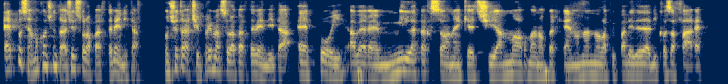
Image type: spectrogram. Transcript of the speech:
e possiamo concentrarci sulla parte vendita. Concentrarci prima sulla parte vendita e poi avere mille persone che ci ammorbano perché non hanno la più pallida idea di cosa fare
